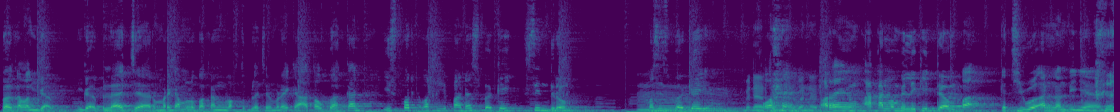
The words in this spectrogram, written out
bakalan nggak nggak belajar mereka melupakan waktu belajar mereka atau bahkan e-sport masih dipandang sebagai sindrom masih sebagai benar, orang, benar, benar. orang yang akan memiliki dampak kejiwaan nantinya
